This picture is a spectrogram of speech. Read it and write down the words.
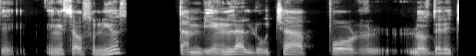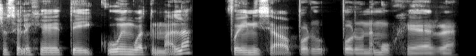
en Estados Unidos, también la lucha por los derechos LGBTIQ en Guatemala fue iniciado por, por una mujer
